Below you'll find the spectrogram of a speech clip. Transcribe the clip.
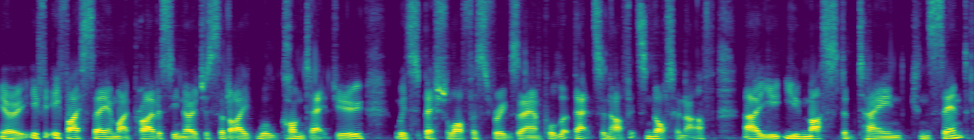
you know, if, if I say in my privacy notice that I will contact you with special offers, for example, that that's enough. It's not enough. Uh, you, you must obtain consent,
